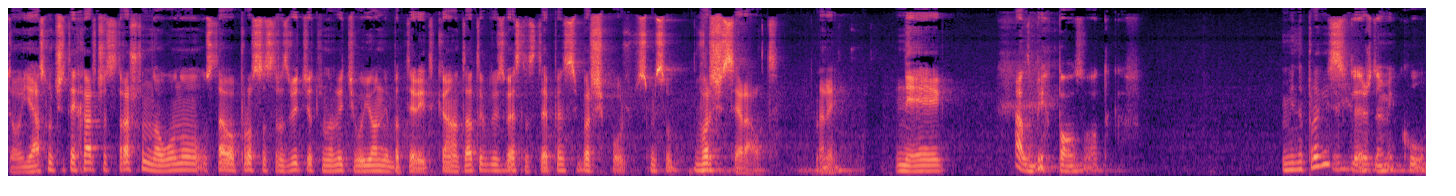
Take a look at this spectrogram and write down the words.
то е ясно, че те харчат страшно много, но става въпрос с развитието на литио-ионни батерии и така нататък до известна степен си върши по в смисъл, върши се работа. Нали? Не е... Аз бих ползвал такъв. Ми направи си. Изглежда ми cool.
